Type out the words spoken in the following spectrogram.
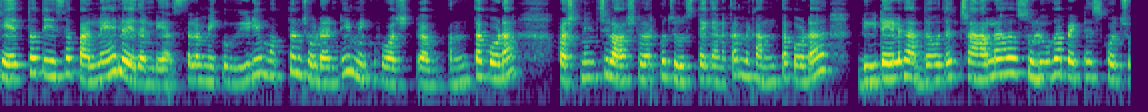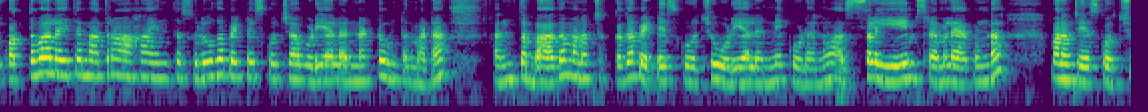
చేత్తో తీసే పనే లేదండి. అసలు మీకు వీడియో మొత్తం చూడండి. మీకు ఫస్ట్ అంతా కూడా ఫస్ట్ నుంచి లాస్ట్ వరకు చూస్తే కనుక మీకు అంతా కూడా డీటెయిల్గా అర్థమవుతుంది. చాలా సులువుగా పెట్టేసుకోవచ్చు. కొత్త వాళ్ళు అయితే మాత్రం ఆహా ఇంత సులువుగా పెట్టేసుకోవచ్చు ఆ ఒడియాలు అన్నట్టు ఉంటుందన్నమాట. అంత బాగా మనం చక్కగా పెట్టేసుకోవచ్చు ఒడియాలన్నీ కూడాను. అస్సలు ఏం శ్రమ లేకుండా మనం చేసుకోవచ్చు.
